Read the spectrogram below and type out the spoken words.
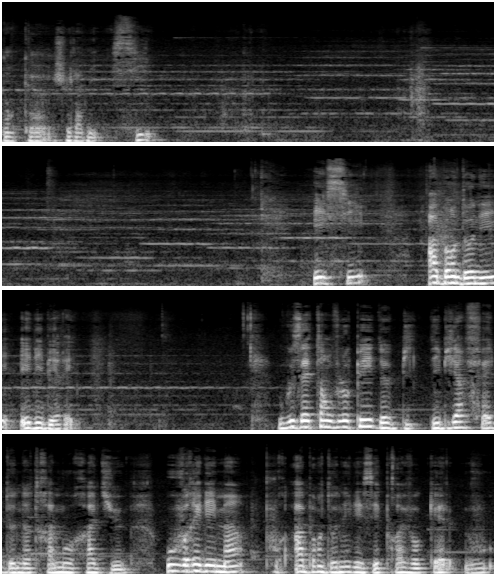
Donc euh, je la mets ici. Et ici, abandonner et libérer. Vous êtes enveloppé de des bienfaits de notre amour radieux. Ouvrez les mains pour abandonner les épreuves auxquelles vous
